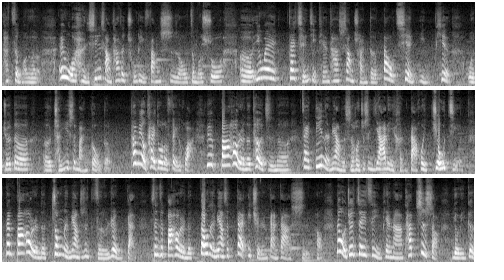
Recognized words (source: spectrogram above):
他怎么了？哎，我很欣赏他的处理方式哦。怎么说？呃，因为在前几天他上传的道歉影片，我觉得呃诚意是蛮够的。他没有太多的废话，因为八号人的特质呢，在低能量的时候就是压力很大，会纠结；但八号人的中能量就是责任感，甚至八号人的高能量是带一群人干大事。好，那我觉得这一支影片呢，他至少有一个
